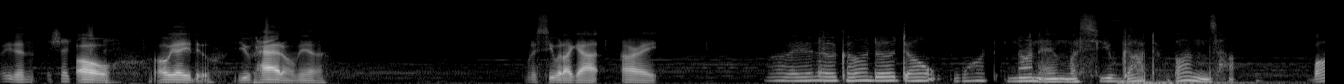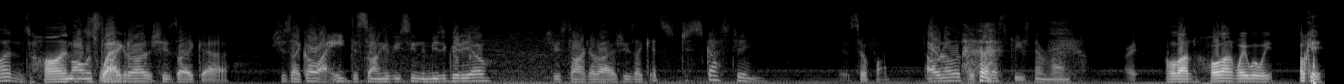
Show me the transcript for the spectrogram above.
No, you didn't. Oh. Oh, yeah, you do. You've had them, yeah. I'm gonna see what I got. Alright. My anaconda don't want none unless you got buns, huh? Buns, Hun, mom was swag. talking about it. She's like, uh, she's like, oh, I hate this song. Have you seen the music video? She was talking about it. She's like, it's disgusting. It's so fun. Oh no, that's a chest piece. Never mind. All right, hold on, hold on, wait, wait, wait. Okay.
